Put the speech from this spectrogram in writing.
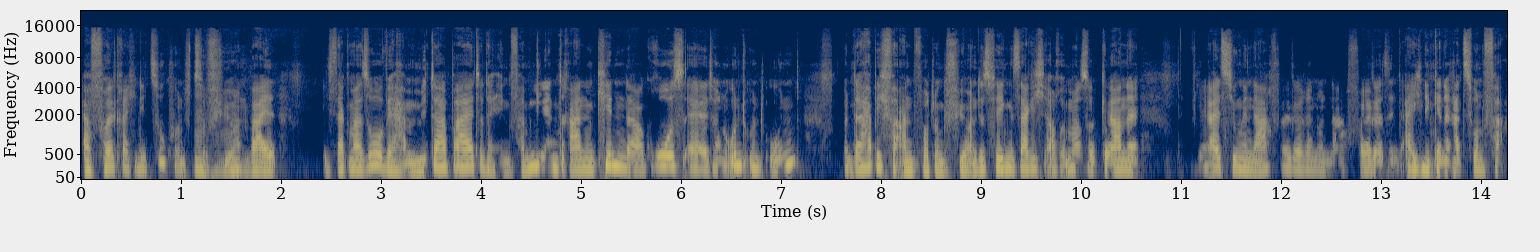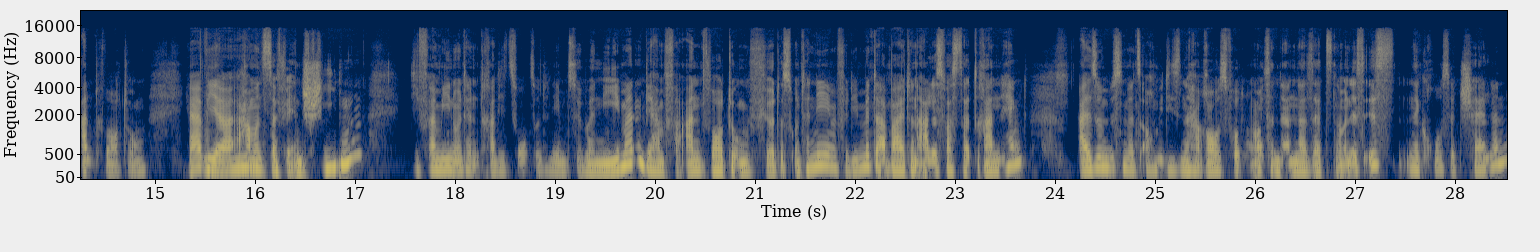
erfolgreich in die Zukunft mhm. zu führen? Weil ich sag mal so, wir haben Mitarbeiter, da hängen Familien dran, Kinder, Großeltern und, und, und. Und da habe ich Verantwortung für. Und deswegen sage ich auch immer so gerne, wir als junge Nachfolgerinnen und Nachfolger sind eigentlich eine Generation Verantwortung. Ja, wir mhm. haben uns dafür entschieden, die Familien- und Traditionsunternehmen zu übernehmen. Wir haben Verantwortung für das Unternehmen, für die Mitarbeiter und alles, was da dran hängt. Also müssen wir uns auch mit diesen Herausforderungen auseinandersetzen. Und es ist eine große Challenge,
